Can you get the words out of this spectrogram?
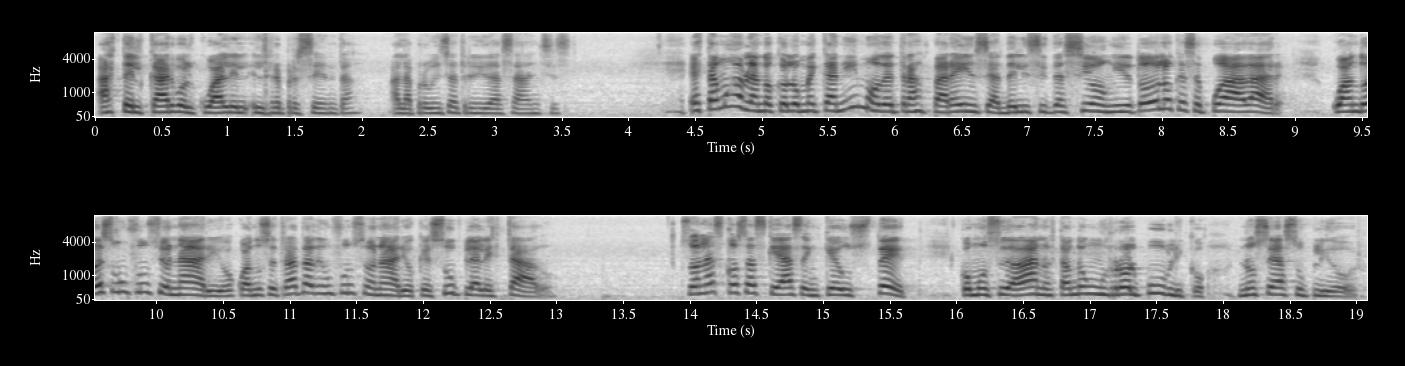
hasta el cargo el cual él, representa a la provincia de Trinidad Sánchez. Estamos hablando que los mecanismos de transparencia, de licitación y de todo lo que se pueda dar cuando es un funcionario, cuando se trata de un funcionario que suple al Estado, son las cosas que hacen que usted, como ciudadano, estando en un rol público, no sea suplidor.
